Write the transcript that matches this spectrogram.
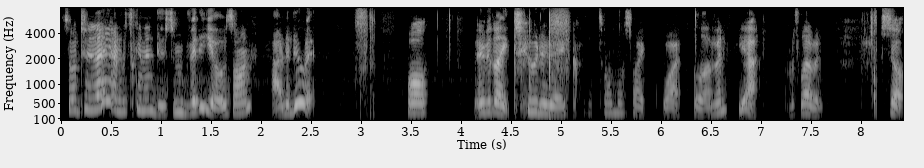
So today I'm just gonna do some videos on how to do it. Well, maybe like two today, because it's almost like, what, 11? Yeah, almost 11. So,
